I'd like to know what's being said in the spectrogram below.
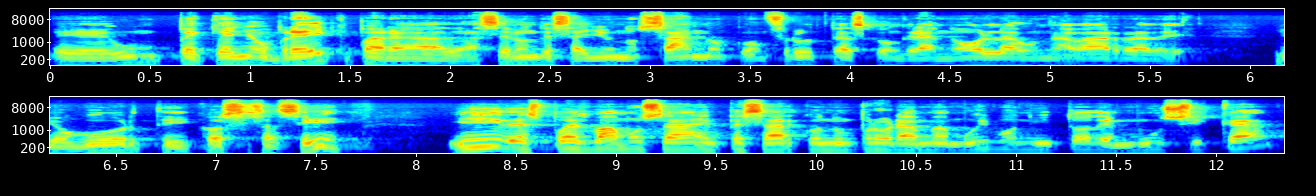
eh, un pequeño break para hacer un desayuno sano con frutas, con granola, una barra de yogurt y cosas así. Y después vamos a empezar con un programa muy bonito de música,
